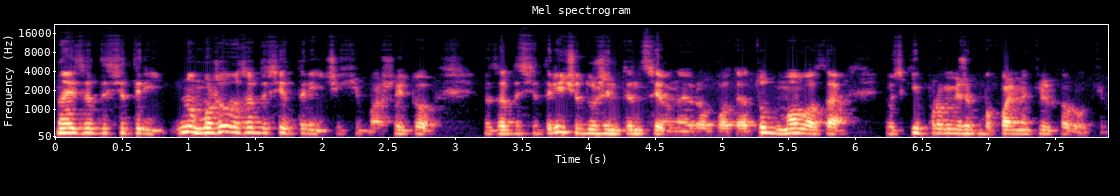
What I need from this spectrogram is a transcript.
Навіть за десятиріччя, Ну, можливо, за десятиріччя хіба що й то за десятиріччя дуже інтенсивної роботи. А тут мова за вузький проміжок буквально кілька років.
